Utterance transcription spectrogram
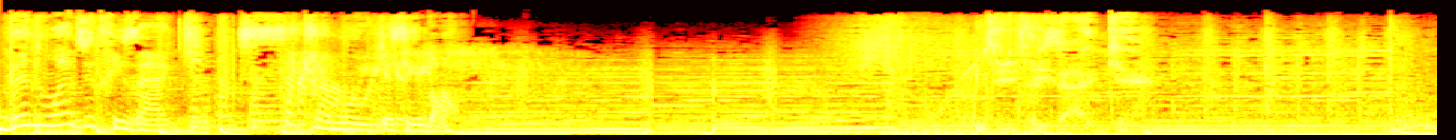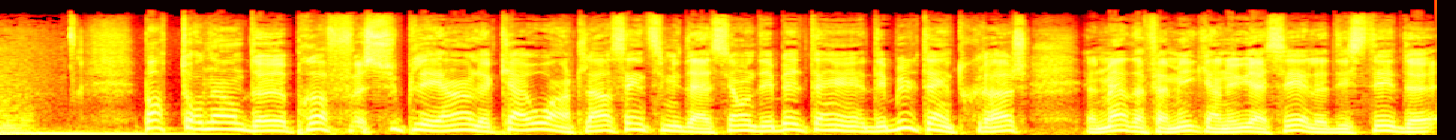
Benoît Dutrisac. Sacramouille que c'est bon. Dutrisac. Porte tournante de profs suppléants, le chaos en classe, intimidation, des bulletins, des bulletins tout croche. Une mère de famille qui en a eu assez, elle a décidé de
